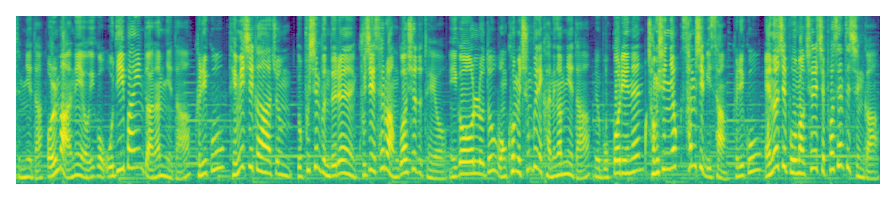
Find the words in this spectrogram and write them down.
됩니다. 얼마 안 해요. 이거 5디바인도 안 합니다. 그리고 데미지가 좀 높으신 분들은 굳이 새로 안 구하셔도 돼요. 이걸로도 원콤이 충분히 가능합니다. 목걸이는 정신력 30 이상 그리고 에너지 보호막 최대치 퍼센트 증가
